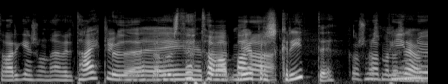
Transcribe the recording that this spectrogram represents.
þetta var ekki eins og hún hefði verið tækluð eða eitthvað, þú veist, Nei, þetta var bara, bara skrítið. eitthvað svona pínu,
